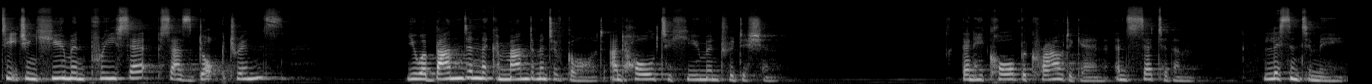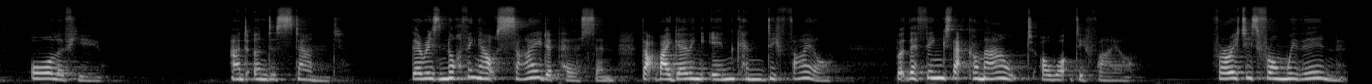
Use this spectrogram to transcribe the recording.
teaching human precepts as doctrines. You abandon the commandment of God and hold to human tradition. Then he called the crowd again and said to them, Listen to me, all of you, and understand. There is nothing outside a person that by going in can defile, but the things that come out are what defile. For it is from within,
